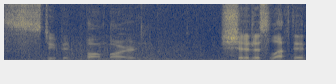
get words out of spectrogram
Stupid bombard. Should have just left it.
